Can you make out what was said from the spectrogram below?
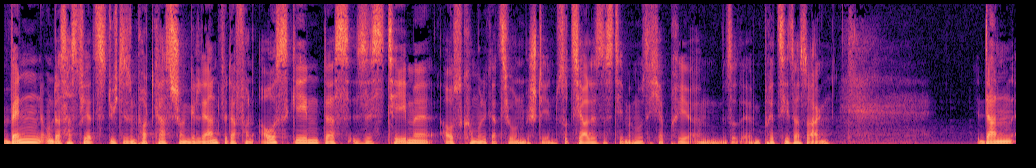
Wenn, und das hast du jetzt durch diesen Podcast schon gelernt, wir davon ausgehen, dass Systeme aus Kommunikation bestehen. Soziale Systeme, muss ich ja prä, ähm, so, äh, präziser sagen dann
